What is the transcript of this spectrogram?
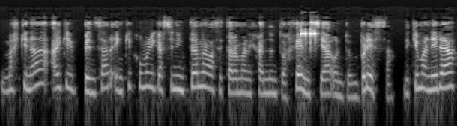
más que nada hay que pensar en qué comunicación interna vas a estar manejando en tu agencia o en tu empresa, de qué manera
